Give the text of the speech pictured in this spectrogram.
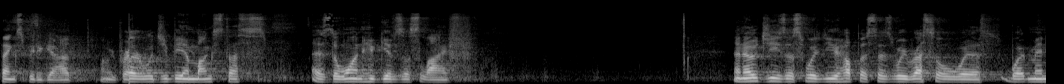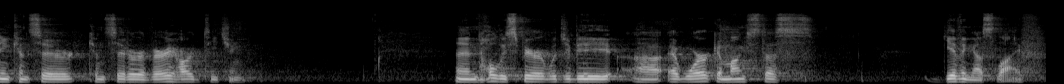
Thanks be to God. Let me pray. Father, Would you be amongst us as the one who gives us life? And oh, Jesus, would you help us as we wrestle with what many consider, consider a very hard teaching? And Holy Spirit, would you be uh, at work amongst us, giving us life?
